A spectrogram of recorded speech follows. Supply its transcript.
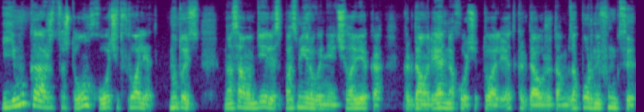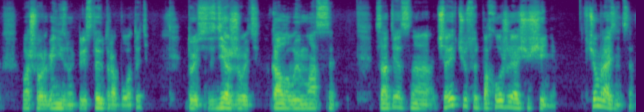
И ему кажется, что он хочет в туалет. Ну, то есть, на самом деле, спазмирование человека, когда он реально хочет туалет, когда уже там запорные функции вашего организма перестают работать, то есть сдерживать каловые массы, соответственно, человек чувствует похожие ощущения. В чем разница?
